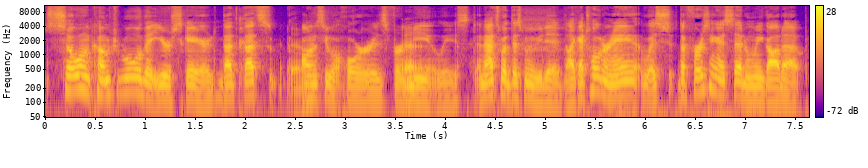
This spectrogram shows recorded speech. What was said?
so uncomfortable that you're scared. That that's honestly what horror is for me at least, and that's what this movie did. Like I told Renee, was the first thing I said when we got up.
